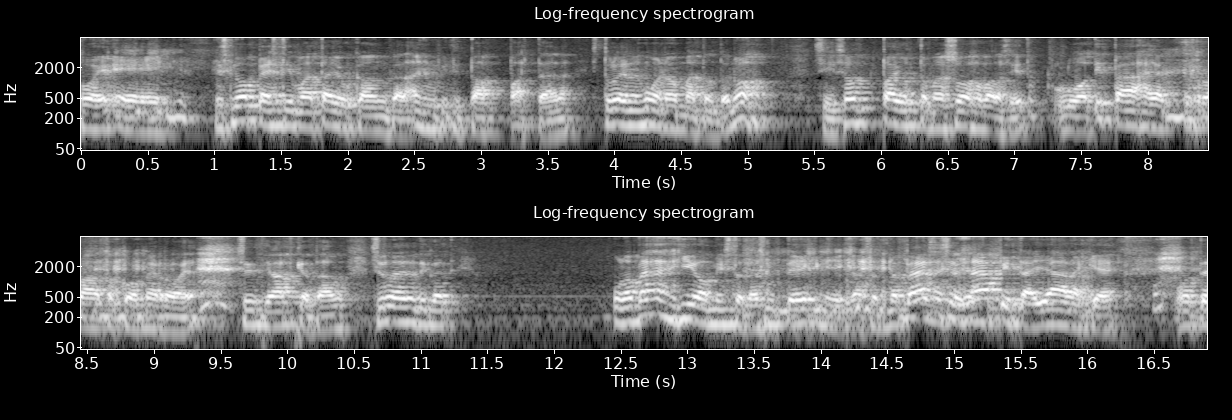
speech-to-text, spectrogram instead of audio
voi ei. Sitten nopeasti vaan taju kankalla, aina piti tappaa täällä. Sitten tulee sellainen huono omatunto, no Siis on tajuttoman sohvalla siitä luoti päähän ja raato komeroon ja sitten jatketaan. Silloin että mulla on vähän hiomista tässä mun tekniikassa, että mä pääsin sen läpi tämän jälkeen, mutta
